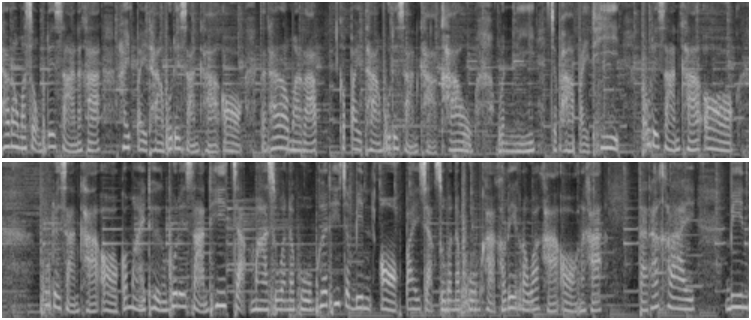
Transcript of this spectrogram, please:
ถ้าเรามาส่งผู้โดยสารนะคะ ให้ไปทางผู้โดยสารขาออก แต่ถ้าเรามารับก็ไปทางผู้โดยสารขาเข้า วันนี้จะพาไปที่ผู้โดยสารขาออก ผู้โดยสารขาออกก็หมายถึงผู้โดยสารที่จะมาสุวรรณภูมิ เพื่อที่จะบินออกไปจากสุวรรณภูมิค่ะ เขาเรียกเราว่าขาออกนะคะ แต่ถ้าใครบิน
